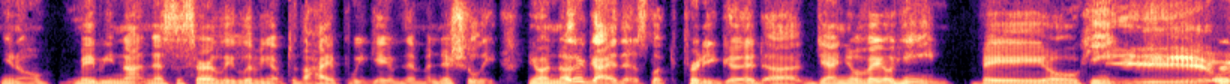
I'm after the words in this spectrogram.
you know maybe not necessarily living up to the hype we gave them initially. You know, another guy that's looked pretty good, uh, Daniel Vellojin. Vellojin. Yeah,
